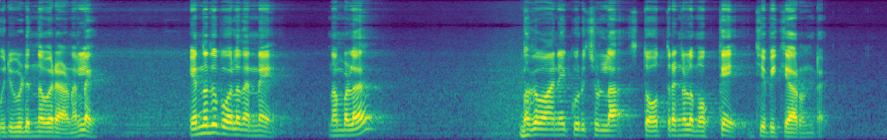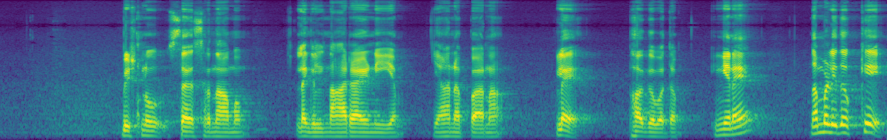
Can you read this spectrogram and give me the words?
ഉരുവിടുന്നവരാണല്ലേ? എന്നതുപോലെ തന്നെ നമ്മൾ ഭഗവാനെക്കുറിച്ചുള്ള സ്തോത്രങ്ങളുമൊക്കെ ജപിക്കാറുണ്ട്. വിഷ്ണു സഹസ്രനാമം അല്ലെങ്കിൽ നാരായണീയം ജ്ഞാനപ്പാന അല്ലേ? ഭാഗവതം ഇങ്ങനെ നമ്മളിതൊക്കെ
